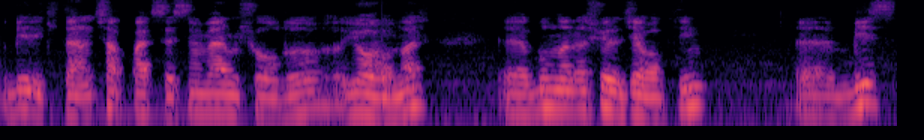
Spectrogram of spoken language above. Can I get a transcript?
bir iki tane çatlak sesin vermiş olduğu yorumlar. E, bunlara şöyle cevaplayayım. E, biz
